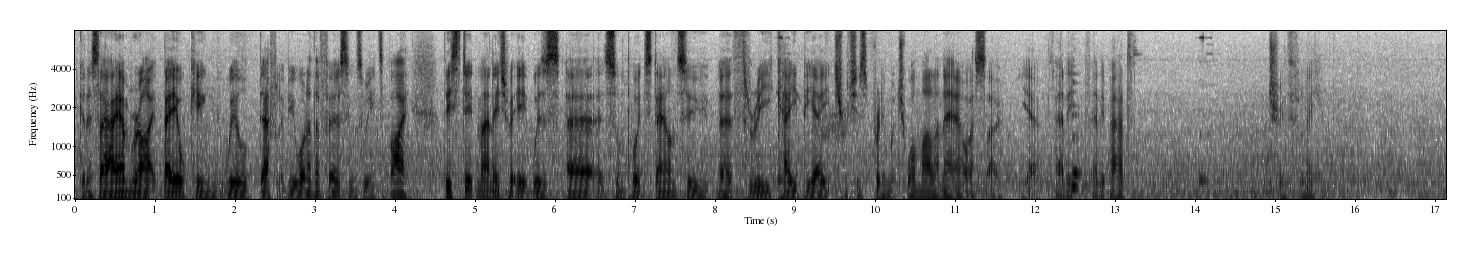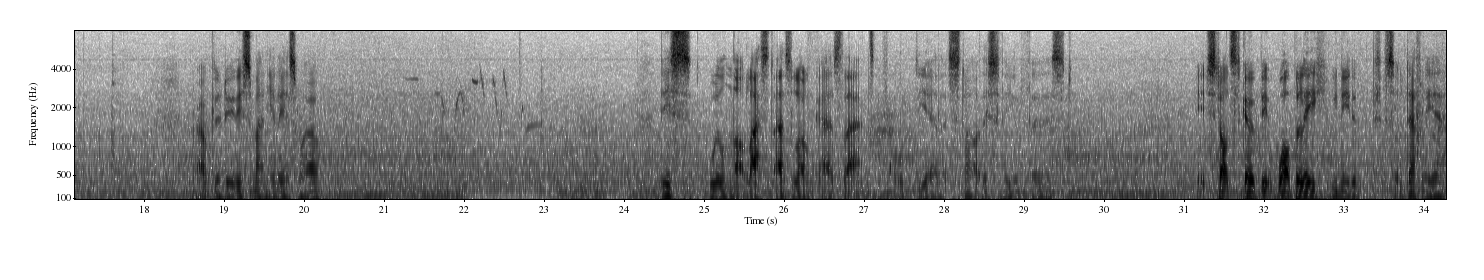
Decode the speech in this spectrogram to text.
going to say I am right. Bale King will definitely be one of the first things we need to buy. This did manage, but it was uh, at some points down to uh, 3 kph, which is pretty much 1 mile an hour. So, yeah, fairly, fairly bad, truthfully. Right, we're going to do this manually as well. This will not last as long as that. In fact, yeah, let's start this field first it starts to go a bit wobbly. We need a sort of definitely a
